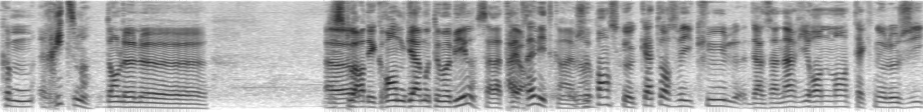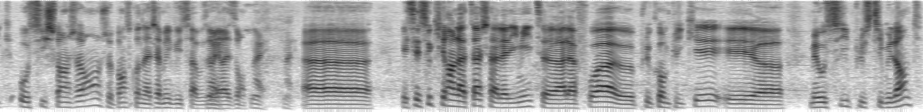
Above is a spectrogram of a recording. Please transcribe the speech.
comme rythme dans le, le- Euh, l'histoire des grandes gammes automobiles. Ça va très alors, très vite quand même. Je hein. pense que 14 véhicules dans un environnement technologique aussi changeant, je pense qu'on n'a jamais vu ça, vous avez Ouais, raison. ouais, ouais. Euh, et c'est ce qui rend la tâche à la limite euh, à la fois euh, plus compliquée, et, euh, mais aussi plus stimulante.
